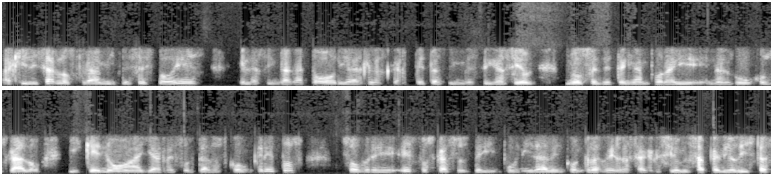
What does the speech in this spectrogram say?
agilizar los trámites. Esto es que las indagatorias, las carpetas de investigación no se detengan por ahí en algún juzgado y que no haya resultados concretos sobre estos casos de impunidad en contra de las agresiones a periodistas.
